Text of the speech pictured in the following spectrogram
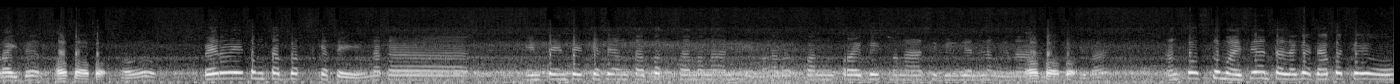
rider. Opo, opo. Oo. Pero itong tabax kasi, naka intended kasi ang tabax sa mga ano eh, mga pang private, mga civilian lang yun na. Opo, opo. Di ba? Ang customized yan talaga, dapat kayo,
